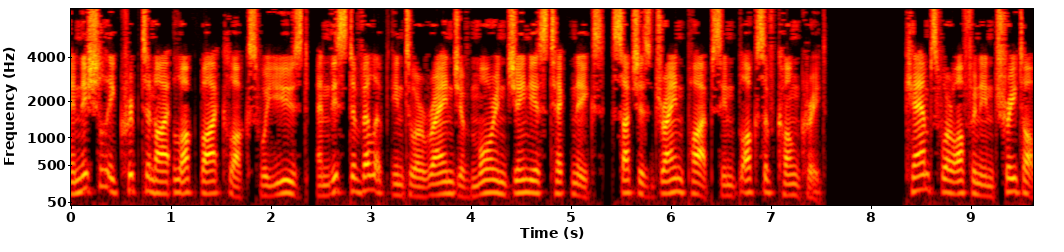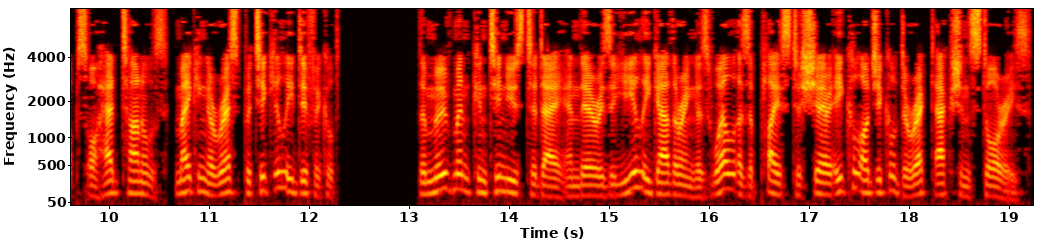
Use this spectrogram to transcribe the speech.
Initially kryptonite lock bike locks were used, and this developed into a range of more ingenious techniques, such as drain pipes in blocks of concrete. Camps were often in treetops or had tunnels, making arrest particularly difficult. The movement continues today and there is a yearly gathering as well as a place to share ecological direct action stories.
